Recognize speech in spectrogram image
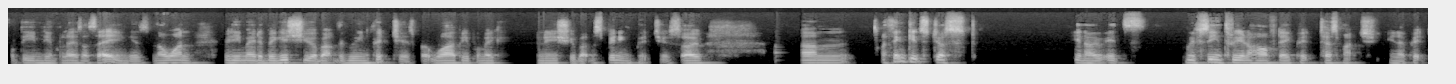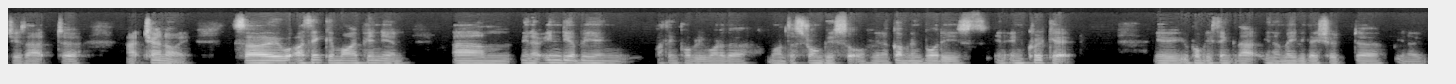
what the Indian players are saying is no one really made a big issue about the green pitches, but why are people making an issue about the spinning pitches? So um, I think it's just you know, it's we've seen three and a half day pit, test match, you know, pitches at uh, at Chennai. So I think, in my opinion, um, you know, India being I think probably one of the one of the strongest sort of you know governing bodies in, in cricket, you, you probably think that you know maybe they should uh, you know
